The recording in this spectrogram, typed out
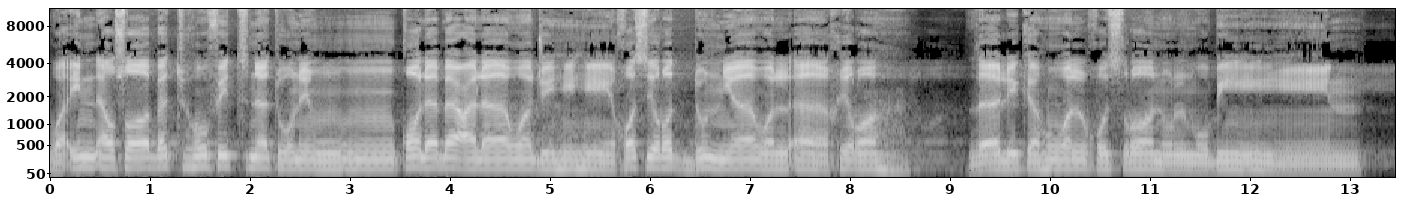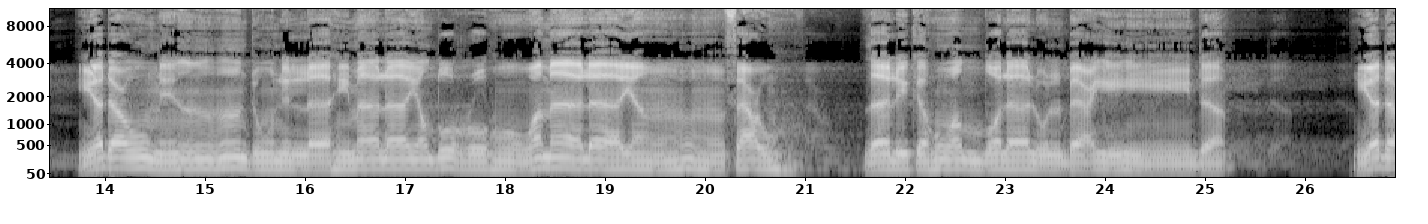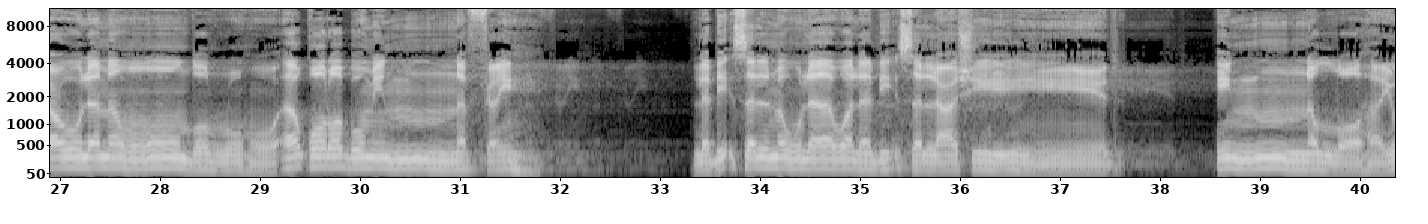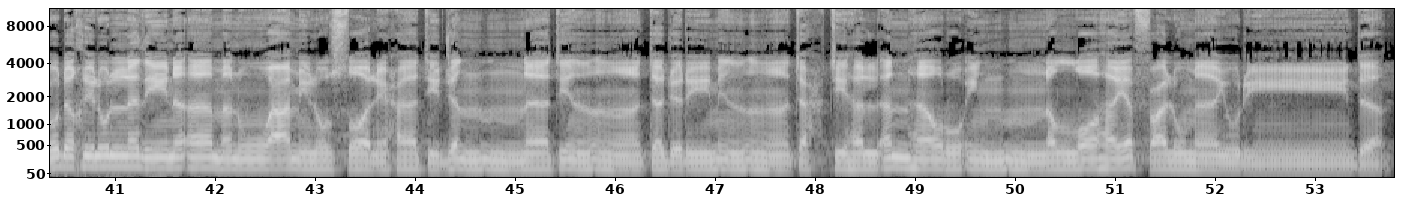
وإن أصابته فتنة انقلب على وجهه خسر الدنيا والآخرة. ذلك هو الخسران المبين. يدعو من دون الله ما لا يضره وما لا ينفعه. ذلك هو الضلال البعيد. يدعو لمن ضره أقرب من نفعه. لبئس المولى ولبئس العشير. إن الله يدخل الذين آمنوا وعملوا الصالحات جنات تجري من تحتها الأنهار. إن الله يفعل ما يريد.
